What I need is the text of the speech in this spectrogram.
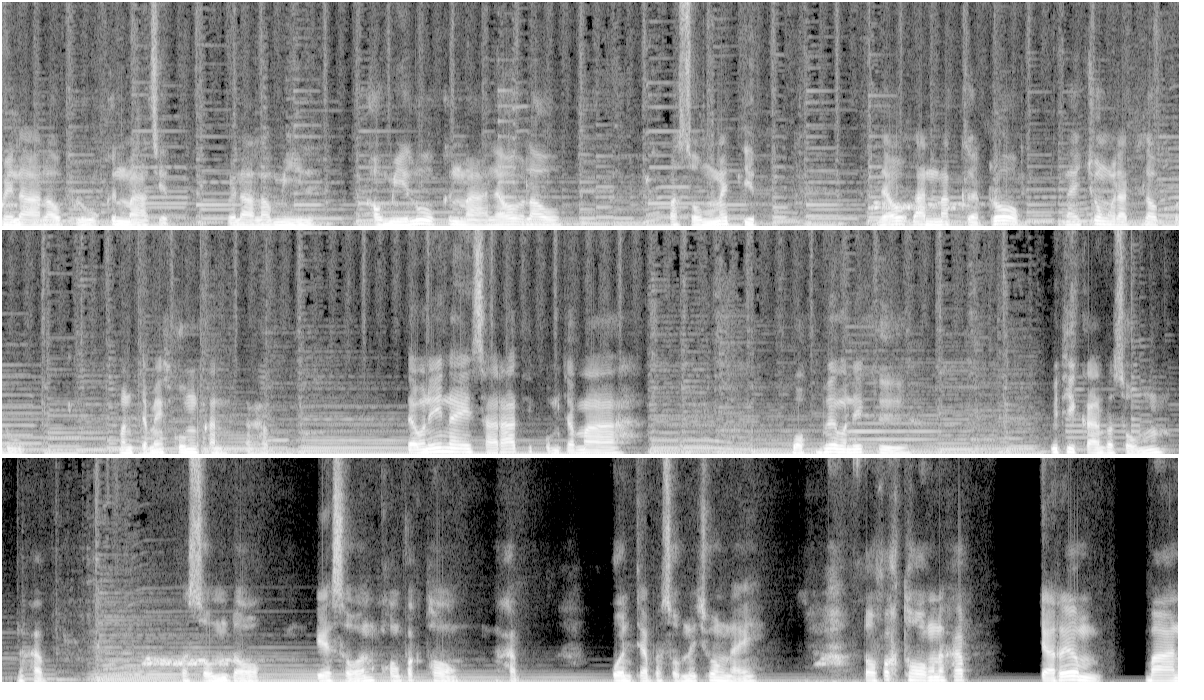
เวลาเราปลูกขึ้นมาเสร็จ เวลาเรามีเขามีลูกขึ้นมาแล้วเราผสมไม่ติด แล้วดันมาเกิดโรคในช่วงเวลาที่เราปลูก มันจะไม่คุ้มกันนะครับ แต่วันนี้ในสาระที่ผมจะมาบอกเพื่อนวันนี้คือ วิธีการผสมนะครับ ผสมดอกเกสรของฟักทองนะครับ ควรจะผสมในช่วงไหน ดอกฟักทองนะครับ จะเริ่มบาน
